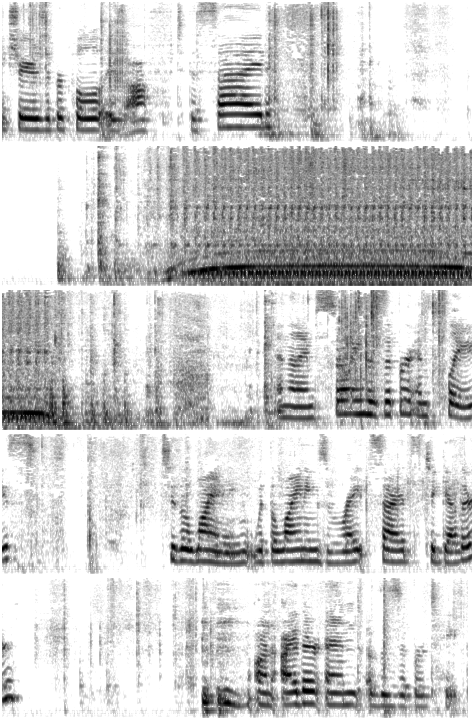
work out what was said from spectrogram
Make sure your zipper pull is off to the side. And then I'm sewing the zipper in place to the lining with the lining's right sides together on either end of the zipper tape.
